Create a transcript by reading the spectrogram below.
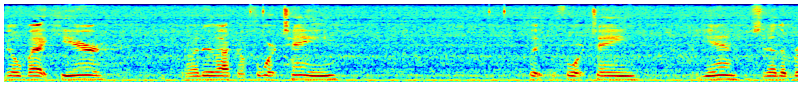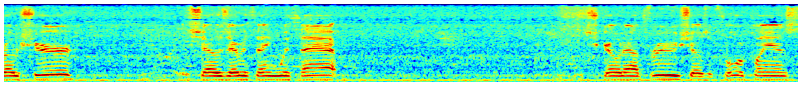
go back here. Gonna do like a 14 click the 14 again. It's another brochure. It shows everything with that scroll down through shows the floor plans.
